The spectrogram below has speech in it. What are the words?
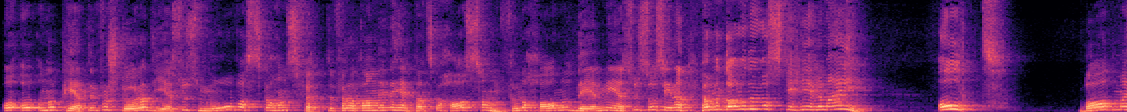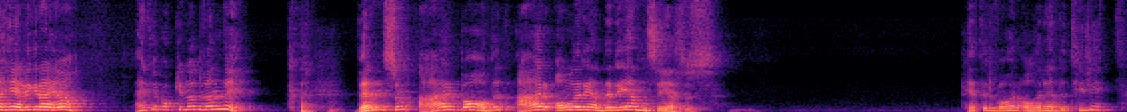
Og, og, og, når Peter forstår at Jesus må vaske hans føtter for at han i det hele tatt skal ha samfunn og ha noe del med Jesus, så sier han ja, men da må du vaske hele meg. Alt. Bad meg hele greia. Nei, det var ikke nødvendig. Den som er badet, er allerede ren, sier Jesus. Peter var allerede tilgitt.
